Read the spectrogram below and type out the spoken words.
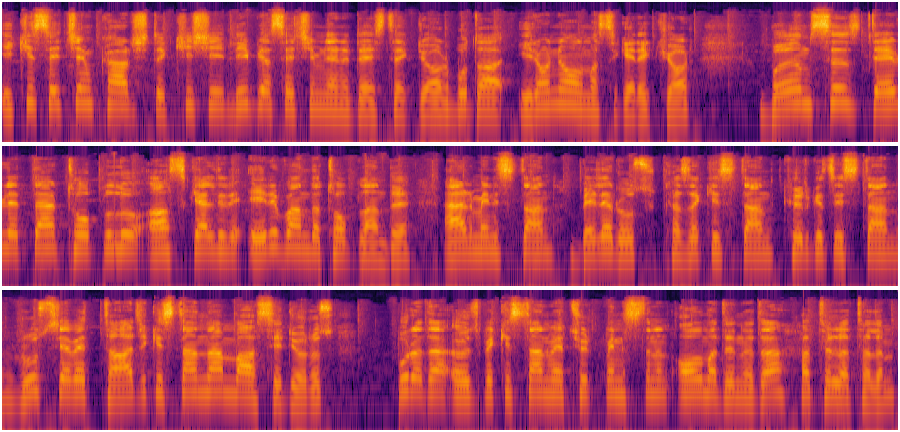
İki seçim karşıtı kişi Libya seçimlerini destekliyor. Bu da ironi olması gerekiyor. Bağımsız Devletler Topluluğu askerleri Erivan'da toplandı. Ermenistan, Belarus, Kazakistan, Kırgızistan, Rusya ve Tacikistan'dan bahsediyoruz. Burada Özbekistan ve Türkmenistan'ın olmadığını da hatırlatalım.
